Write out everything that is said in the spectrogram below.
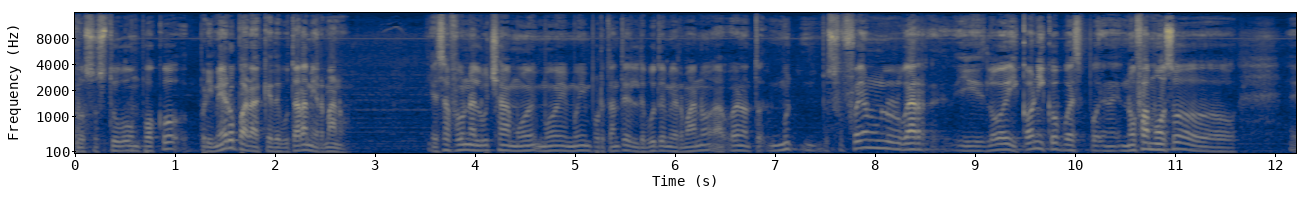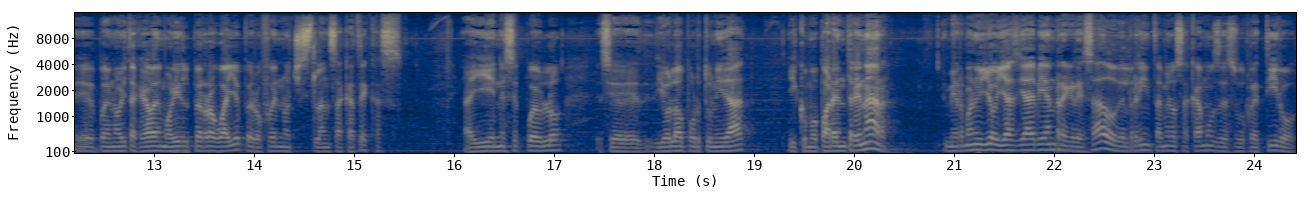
lo sostuvo un poco, primero para que debutara mi hermano esa fue una lucha muy muy muy importante del debut de mi hermano. Ah, bueno, pues, fue un lugar y luego icónico, pues, pues no famoso. Eh, bueno, ahorita acaba de morir el perro aguayo, pero fue en Nochistlán, Zacatecas. Ahí en ese pueblo se dio la oportunidad y como para entrenar, mi hermano y yo ya, ya habían regresado del ring, también lo sacamos de su retiro.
